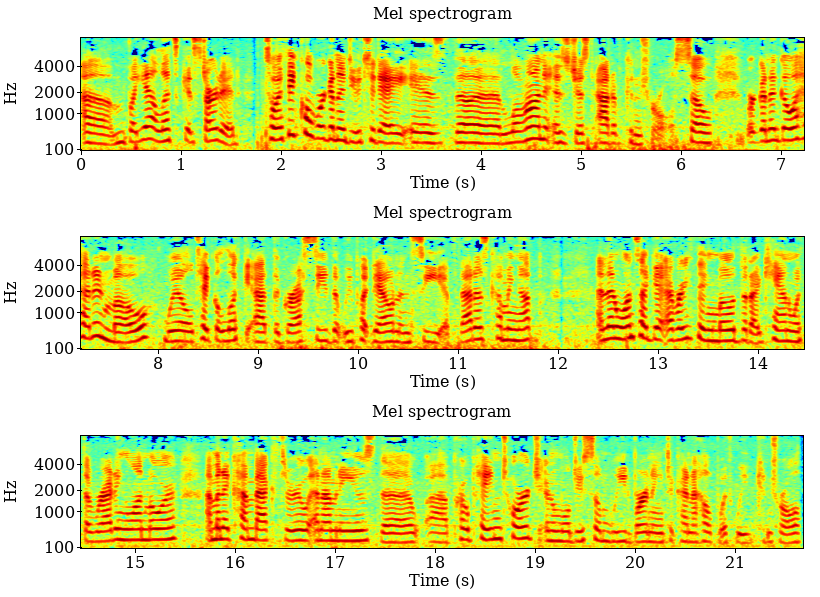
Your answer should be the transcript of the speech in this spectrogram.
Um, but yeah, let's get started. So I think what we're gonna do today is the lawn is just out of control. So we're gonna go ahead and mow. We'll take a look at the grass seed that we put down and see if that is coming up. And then once I get everything mowed that I can with the riding lawnmower, I'm gonna come back through and I'm gonna use the uh, propane torch and we'll do some weed burning to kind of help with weed control.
